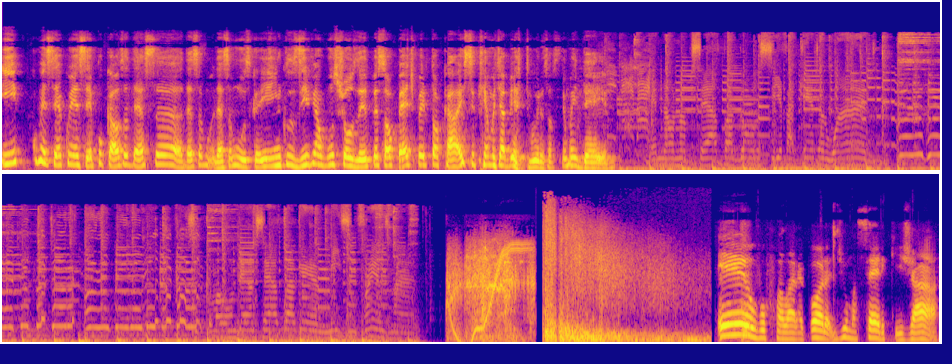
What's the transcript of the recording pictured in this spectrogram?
E comecei a conhecer por causa dessa, dessa, dessa música. E inclusive em alguns shows dele, o pessoal pede pra ele tocar esse tema de abertura, só pra você ter uma ideia. Heading on up south, I'm gonna see if I can't unwind. So come on down south, I can meet some friends of mine. Eu vou falar agora de uma série que já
